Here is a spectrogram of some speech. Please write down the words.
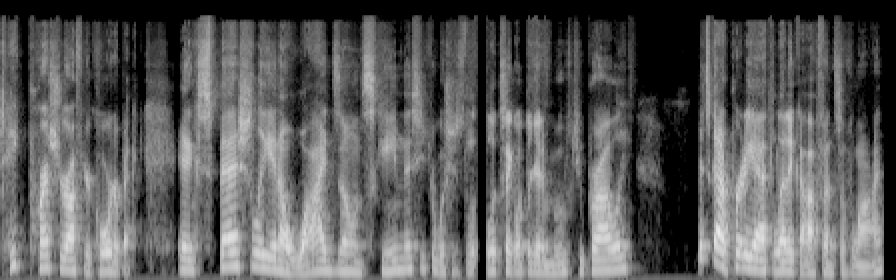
Take pressure off your quarterback. And especially in a wide zone scheme this year, which is, looks like what they're going to move to probably. It's got a pretty athletic offensive line.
